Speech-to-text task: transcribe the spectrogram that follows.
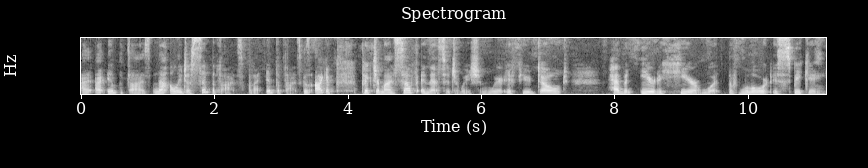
I, I empathize, not only just sympathize, but I empathize because I can picture myself in that situation where if you don't have an ear to hear what the Lord is speaking,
